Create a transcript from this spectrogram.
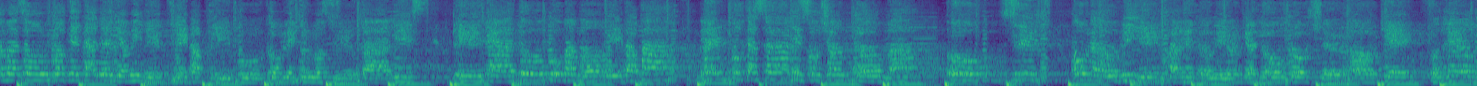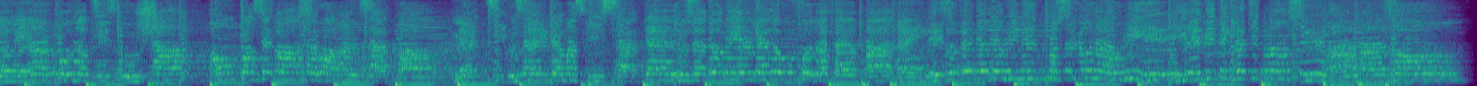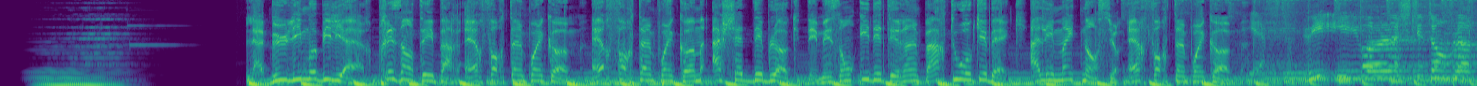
Amazon quand t'es ta dernière minute? J'ai pas pris pour combler tout le monde sur ta liste. Des cadeaux pour maman et papa, même pour ta soeur et son chum Thomas. Oh, zut, on a oublié, fallait donner un cadeau au coach de hockey. Faudrait en donner un au dentiste Bouchard. On pensait pas recevoir un de sa part. Le petit cousin, qui s'appelle, nous a donné un cadeau, faudra faire pareil. Les autres dernières minutes pour ce qu'on a oublié, il est vite et gratuitement sur Amazon. La bulle immobilière, présentée par Airfortin.com. Airfortin.com achète des blocs, des maisons et des terrains partout au Québec. Allez maintenant sur Airfortin.com. Yes. Lui, il va l'acheter ton bloc.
